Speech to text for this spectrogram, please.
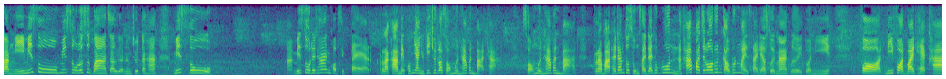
ฝั่งนี้มิซูมิซูรู้สึกว่าจะเหลือหนึ่งชุดนะคะ มิซูมิซูไททันขอบ 18 ราคาแม็กพร้อมยางอยู่ที่ชุดละ 25,000 บาทค่ะ 25,000 บาท กระบะไททันตัวสูงใส่ได้ทุกรุ่นนะคะปาเจโร่รุ่นเก่ารุ่นใหม่ใส่แล้วสวยมากเลยตัวนี้ Ford มี Ford w i t e c ค่ะ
